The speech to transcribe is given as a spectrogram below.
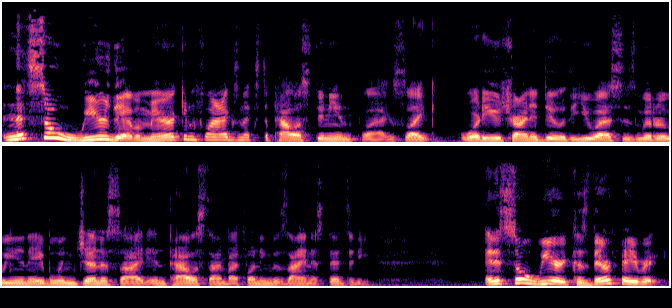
And that's so weird they have American flags next to Palestinian flags. Like, what are you trying to do? The U.S. is literally enabling genocide in Palestine by funding the Zionist entity. And it's so weird because their favorite,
